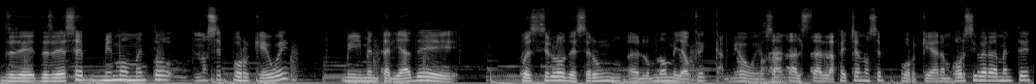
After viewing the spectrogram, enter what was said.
desde, desde ese mismo momento, no sé por qué, güey, mi mentalidad de, pues decirlo, de ser un alumno mediocre cambió, güey. O sea, hasta la fecha no sé por qué. A lo mejor sí verdaderamente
